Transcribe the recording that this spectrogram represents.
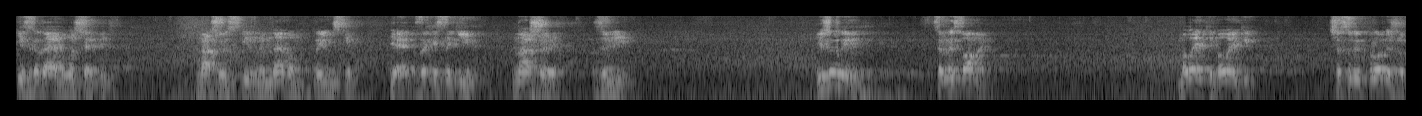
і згадаємо лише під нашою спільним небом українським, як захисники нашої землі. І живим це ми з вами. Маленький-маленький часовий проміжок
